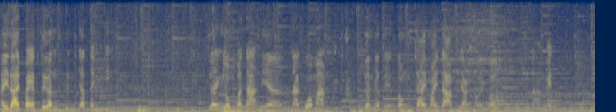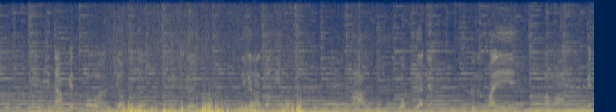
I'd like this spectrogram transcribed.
ให้ได้ 8 เดือนถึงจะแต่งกิ่งแรงลมปะทะเนี่ยน่ากลัวมากเพื่อนเกษตรต้องใช้ไม้ดามอย่างน้อยก็ 3 เม็ดให้มี 3 เม็ดเพราะว่ายอดก็เดินเรื่อยๆนี่ขนาดต้นนี้6เอ่อห้าถึง6เดือนเนี่ยขึ้นไป ประมาณเม็ด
